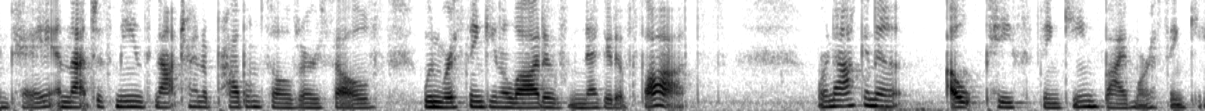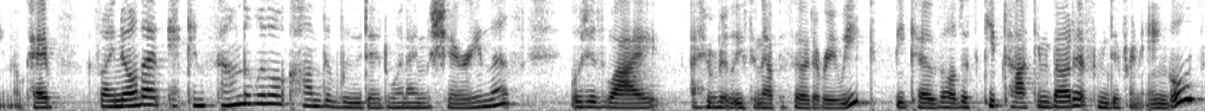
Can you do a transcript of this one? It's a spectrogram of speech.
okay, and that just means not trying to problem solve ourselves when we're thinking a lot of negative thoughts, we're not going to outpace thinking by more thinking, okay? So I know that it can sound a little convoluted when I'm sharing this, which is why I release an episode every week because I'll just keep talking about it from different angles.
